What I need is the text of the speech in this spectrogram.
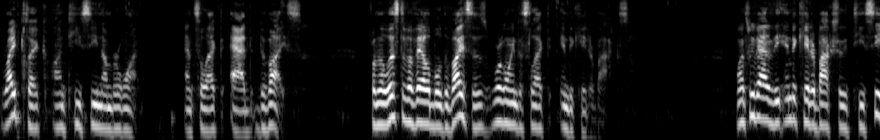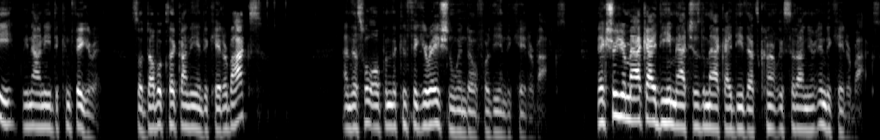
right-click on TC number 1 and select Add Device. From the list of available devices, we're going to select Indicator Box. Once we've added the indicator box to the TC, we now need to configure it. So double click on the indicator box, and this will open the configuration window for the indicator box. Make sure your Mac ID matches the Mac ID that's currently set on your indicator box.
